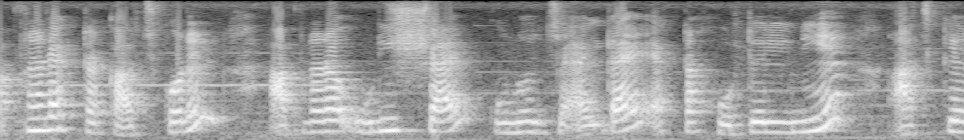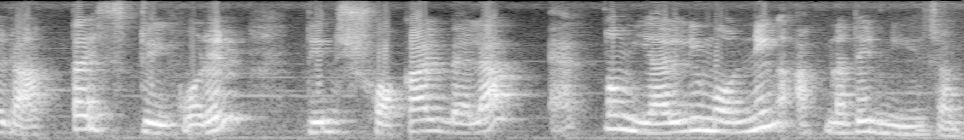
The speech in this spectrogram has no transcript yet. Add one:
আপনারা একটা কাজ করেন, আপনারা উড়িষ্যায় কোনো জায়গায় একটা হোটেল নিয়ে আজকে রাতটা স্টে করেন দেন সকালবেলা একদম ইয়ার্লি মর্নিং আপনাদের নিয়ে যাব।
